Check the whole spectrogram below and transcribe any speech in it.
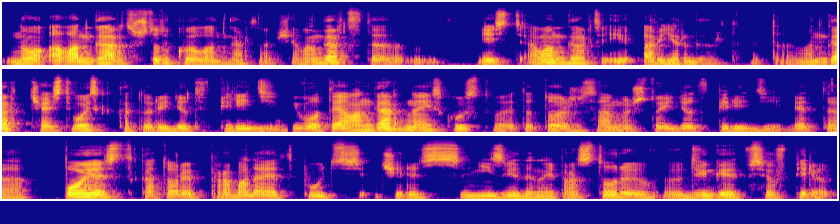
Но авангард, что такое авангард вообще? Авангард — это есть авангард и арьергард. Это авангард, часть войска, которая идет впереди. И вот, и авангардное искусство это то же самое, что идет впереди. Это поезд, который прободает путь через неизведанные просторы, двигает все вперед.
